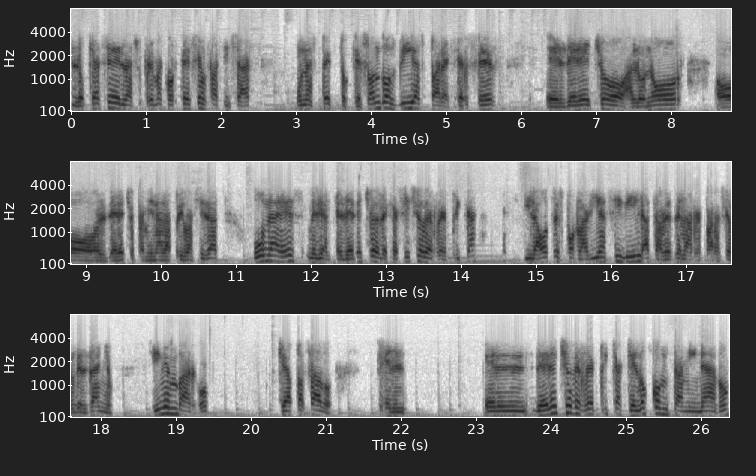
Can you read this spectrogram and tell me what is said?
lo que hace la Suprema Corte es enfatizar un aspecto que son dos vías para ejercer el derecho al honor o el derecho también a la privacidad. Una es mediante el derecho del ejercicio de réplica y la otra es por la vía civil a través de la reparación del daño. Sin embargo, ¿qué ha pasado? El, el derecho de réplica quedó contaminado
